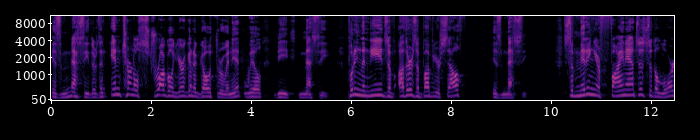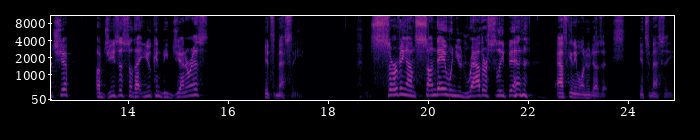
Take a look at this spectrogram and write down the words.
is messy. There's an internal struggle you're going to go through, and it will be messy. Putting the needs of others above yourself is messy. Submitting your finances to the lordship of Jesus so that you can be generous, it's messy. Serving on Sunday when you'd rather sleep in, ask anyone who does it. It's messy.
